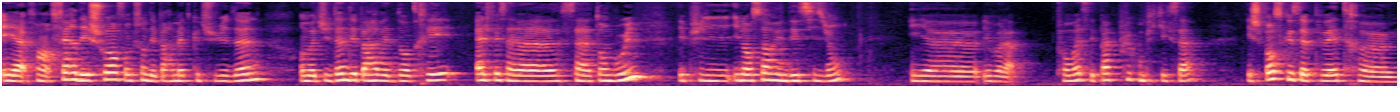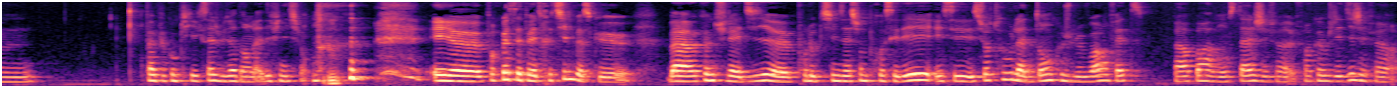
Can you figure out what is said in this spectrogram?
et à enfin, faire des choix en fonction des paramètres que tu lui donnes. En mode, tu lui donnes des paramètres d'entrée, elle fait sa, sa tambouille, et puis il en sort une décision. Et, euh, et voilà. Pour moi, c'est pas plus compliqué que ça. Et je pense que ça peut être. euh, pas plus compliqué que ça, je veux dire, dans la définition. et euh, pourquoi ça peut être utile? Parce que, bah, comme tu l'as dit, pour l'optimisation de procédés, et c'est surtout là-dedans que je le vois en fait, par rapport à mon stage. J'ai fait, enfin, comme je l'ai dit, j'ai fait un,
